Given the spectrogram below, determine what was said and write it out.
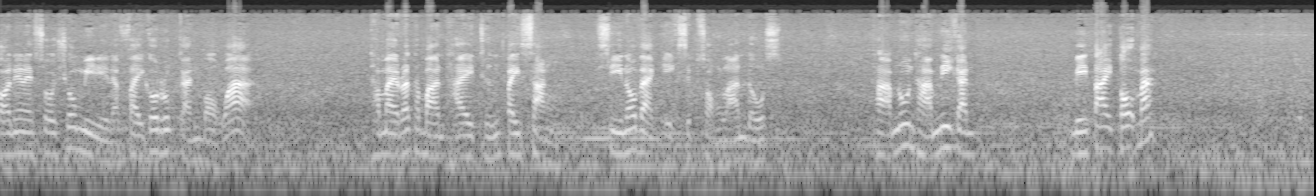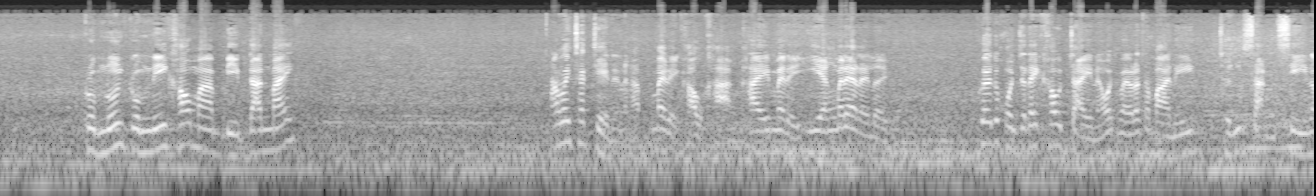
ตอนนี้ในโซเชียลมีเดียนะไฟก็รุกกันบอกว่าทำไมรัฐบาลไทยถึงไปสั่ง ซีโนแวคอีก 12 ล้านโดส ถามนู่นถามนี่กัน มีใต้โต๊ะไหมกลุ่มนู้นกลุ่มนี้เข้ามาบีบดันไหมเอาไว้ชัดเจนเลยนะครับ ไม่ได้เข้าข้างใครไม่ได้เอียงไม่ได้อะไรเลย เพื่อทุกคนจะได้เข้าใจนะว่าทำไมรัฐบาลนี้ถึงสั่งซีโน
